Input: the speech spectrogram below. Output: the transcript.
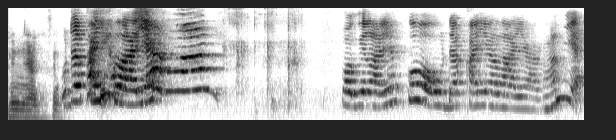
Nyangsang. Udah kayak layangan. Mobil ayah kok udah kayak layangan ya?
